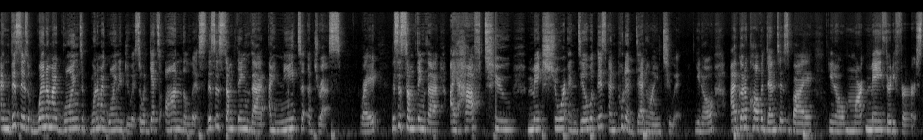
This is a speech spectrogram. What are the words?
and this is when am i going to when am i going to do it so it gets on the list this is something that i need to address right this is something that i have to make sure and deal with this and put a deadline to it you know i've got to call the dentist by you know Mar- may 31st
